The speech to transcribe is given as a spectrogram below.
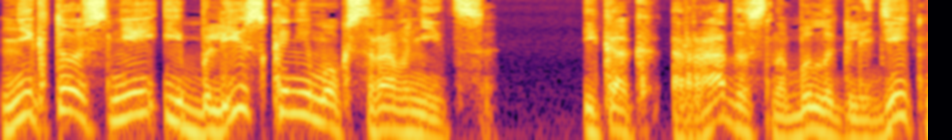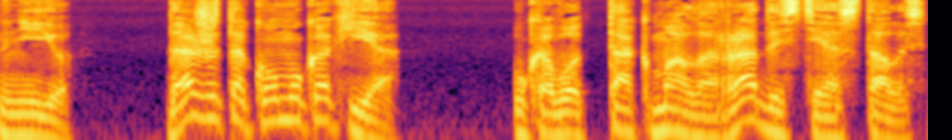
Никто с ней и близко не мог сравниться, и как радостно было глядеть на нее, даже такому, как я, у кого так мало радости осталось,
